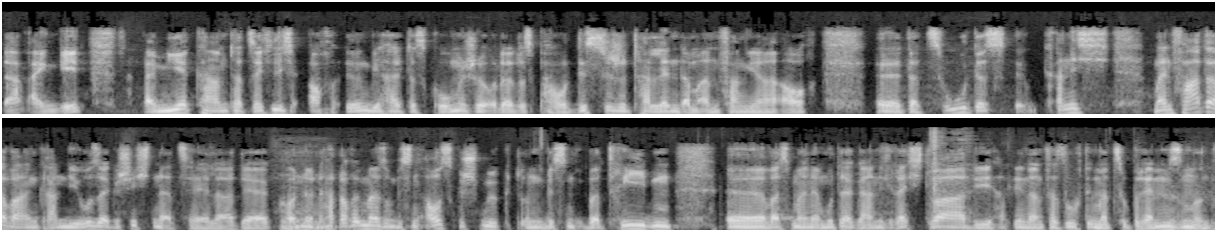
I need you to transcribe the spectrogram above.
da reingeht. Bei mir kam tatsächlich auch irgendwie halt das komische oder das parodistische Talent am Anfang ja auch äh, dazu. Das kann ich, mein Vater war ein grandioser Geschichtenerzähler, der konnte und hat auch immer so ein bisschen ausgeschmückt und ein bisschen übertrieben, äh, was meiner Mutter gar nicht recht war. Die hat ihn dann versucht immer zu bremsen und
